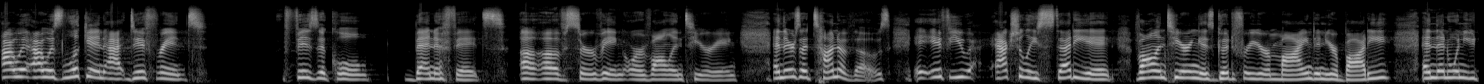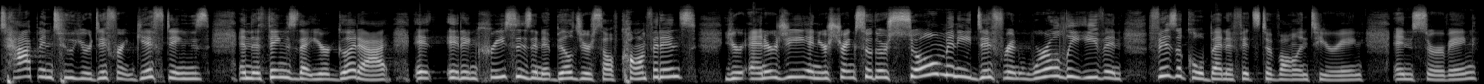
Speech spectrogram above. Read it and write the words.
I, w- I was looking at different physical benefits of serving or volunteering. And there's a ton of those. If you actually study it, volunteering is good for your mind and your body. And then when you tap into your different giftings and the things that you're good at, it, it increases and it builds your self confidence, your energy, and your strength. So there's so many different worldly, even physical benefits to volunteering and serving.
